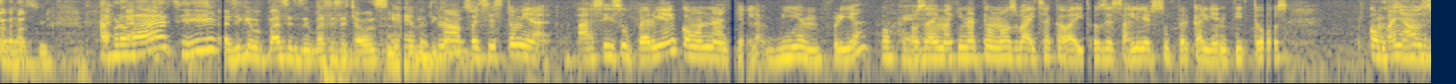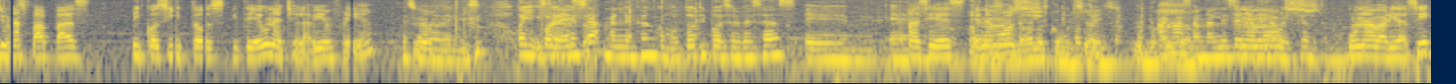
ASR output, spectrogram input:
A probar, sí. Así que pásense, pásense, chavos, Em, platicamos. No, pues esto, mira, así súper bien, con una chela bien fría. Ok. O sea, imagínate unos bites acabaditos de salir súper calientitos, acompañados de unas papas, picositos, y te llega una chela bien fría. Es No. una delicia. Oye, ¿y Con cerveza? eso. Manejan como todo tipo de cervezas. eh, en- Así es, tenemos... Artesanales comerciales. en en botella. Artesanales de la tenemos región también. una variedad, sí,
